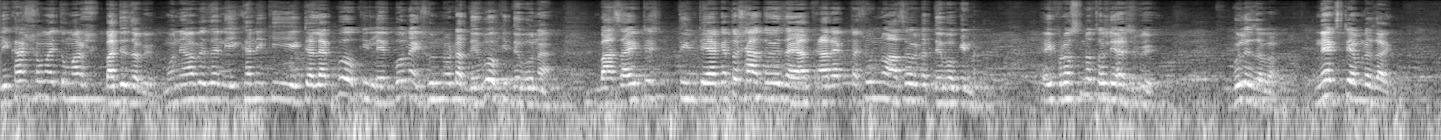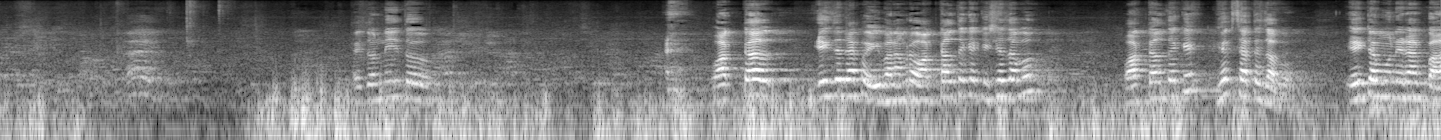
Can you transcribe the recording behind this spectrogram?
লেখার সময় তোমার বাদে যাবে। মনে হবে যে এইখানে কি এইটা লিখব কি লিখব না শূন্যটা দেবো, কি দেবো না। বা সাইডে তিনটে একে তো সাত হয়ে যায়, আর একটা শূন্য আছে, ওটা দেবো কি না এই প্রশ্ন চলে আসবে। ভুলে যাবা। নেক্সটে আমরা যাই। এই জন্যই তো ওয়াকটাল, এই যে দেখো, এইবার আমরা ওয়াকটাল থেকে কিসে যাব? ওয়াকটাল থেকে হেক্সাতে যাব। এইটা মনে রাখবা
